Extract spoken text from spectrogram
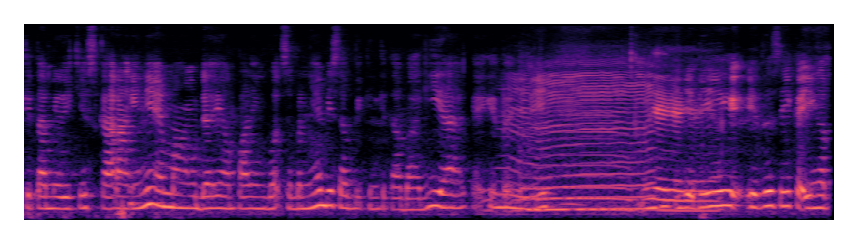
kita miliki sekarang ini emang udah yang paling buat sebenarnya bisa bikin kita bahagia kayak gitu jadi Hmm. Iya, iya, iya, jadi itu sih keinget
